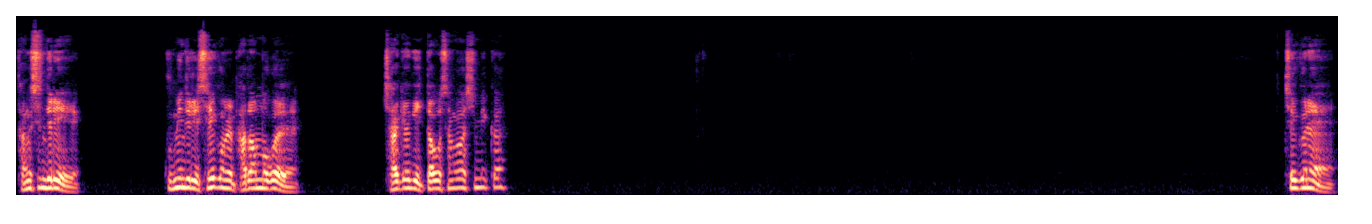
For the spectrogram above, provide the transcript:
당신들이 국민들이 세금을 받아먹을 자격이 있다고 생각하십니까? 최근에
